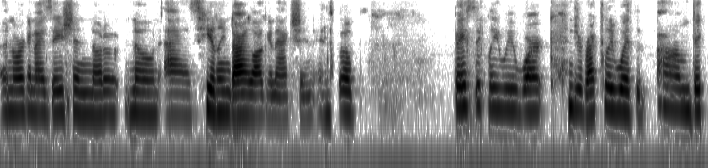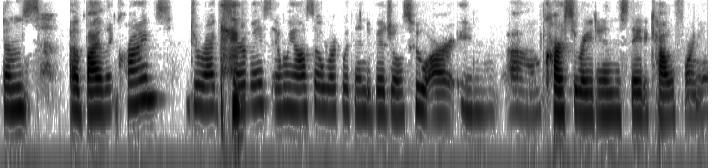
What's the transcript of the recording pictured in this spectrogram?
an organization known as Healing Dialogue in Action. And so basically, we work directly with um, victims of violent crimes, direct mm-hmm. service, and we also work with individuals who are in, um, incarcerated in the state of California.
